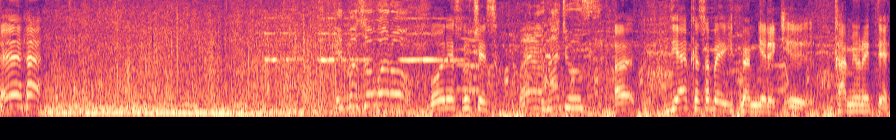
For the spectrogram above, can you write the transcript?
Eh, ¿Qué pasó, güero? Buenas noches. Buenas nachos. Ee, Diğer kasabaya gitmem gerek e, kamyonette.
